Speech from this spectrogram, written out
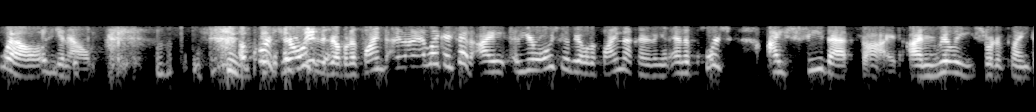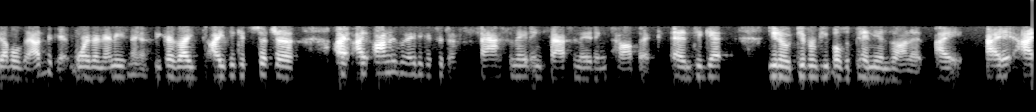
Well, you know, of course you're always going to be able to find. Like I said, I you're always going to be able to find that kind of thing, and of course I see that side. I'm really sort of playing devil's advocate more than anything because I I think it's such a I, I honestly I think it's such a fascinating fascinating topic, and to get you know different people's opinions on it, I. I, I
